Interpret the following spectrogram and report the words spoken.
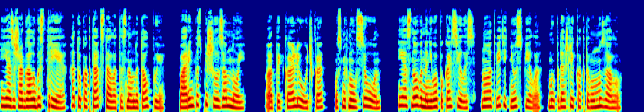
Я зашагала быстрее, а то как-то отстала от основной толпы. Парень поспешил за мной. «А ты колючка», — усмехнулся он. Я снова на него покосилась, но ответить не успела. Мы подошли к актовому залу.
